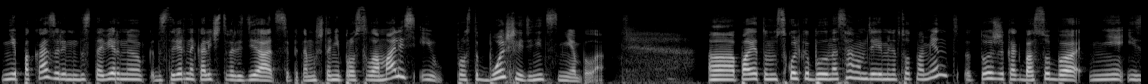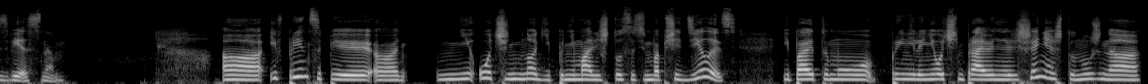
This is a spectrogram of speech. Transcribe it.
не показывали недостоверную, достоверное количество радиации, потому что они просто ломались, и просто больше единиц не было. А, поэтому сколько было на самом деле именно в тот момент, тоже как бы особо неизвестно. А, и, в принципе, а, не очень многие понимали, что с этим вообще делать, и поэтому приняли не очень правильное решение, что нужно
